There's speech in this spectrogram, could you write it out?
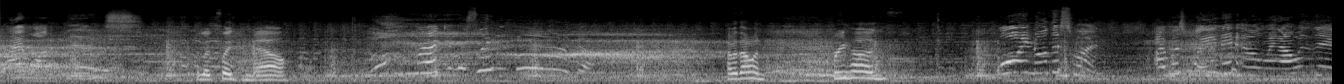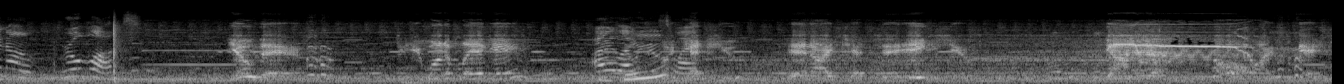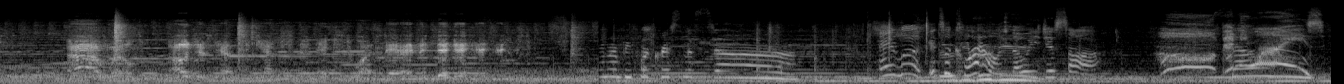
I want this. It looks like Mel. Miraculous ladybug. How about that one? Free hugs. You there? Do you want to play a game? I like you? I catch you, and I get to eat you. Gotcha! Oh, I missed. Ah, well, I'll just have to catch the next one then. Nightmare Before Christmas stuff. Hey, look, it's a clown that we just saw. Oh, Pennywise!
